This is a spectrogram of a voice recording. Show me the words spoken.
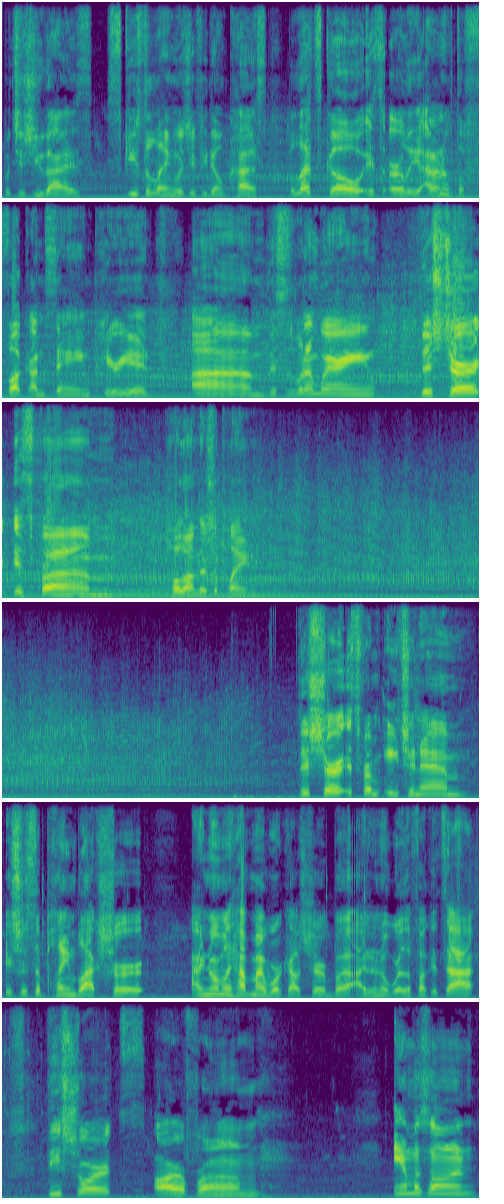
which is you guys. Excuse the language if you don't cuss, but let's go. It's early. I don't know what the fuck I'm saying, period. Um, this is what I'm wearing. This shirt is from, hold on, there's a plane. This shirt is from H&M. It's just a plain black shirt. I normally have my workout shirt, but I don't know where the fuck it's at. These shorts are from Amazon.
